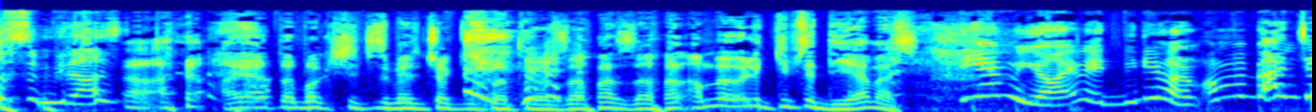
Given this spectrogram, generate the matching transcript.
olsun biraz. hayata bakış açısı beni çok yıpratıyor zaman zaman. Ama öyle kimse diyemez. Diyemiyor evet biliyorum ama bence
